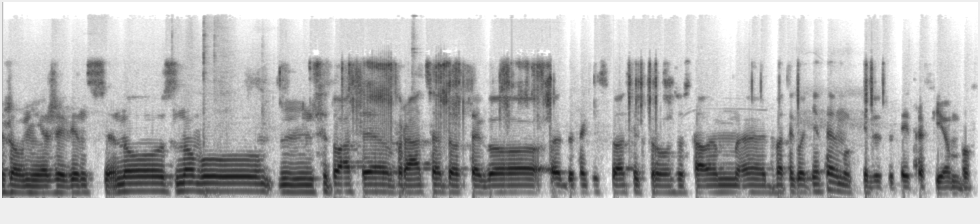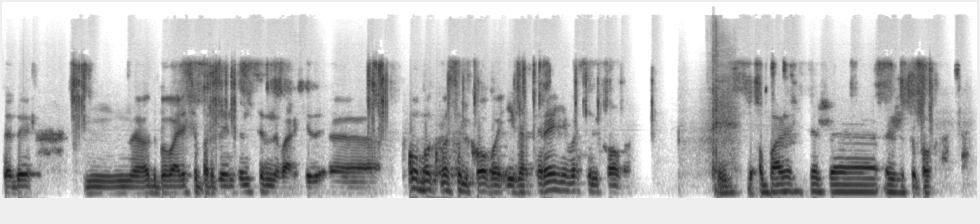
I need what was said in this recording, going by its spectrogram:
żołnierzy, więc no znowu mm, sytuacja wraca do tego, do takiej sytuacji, którą zostałem e, dwa tygodnie temu, kiedy tutaj trafiłem, bo wtedy mm, odbywali się bardzo intensywne walki e, obok Wasylkowa i na terenie Wasylkowa. Więc obawiam się, że, że to powraca.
